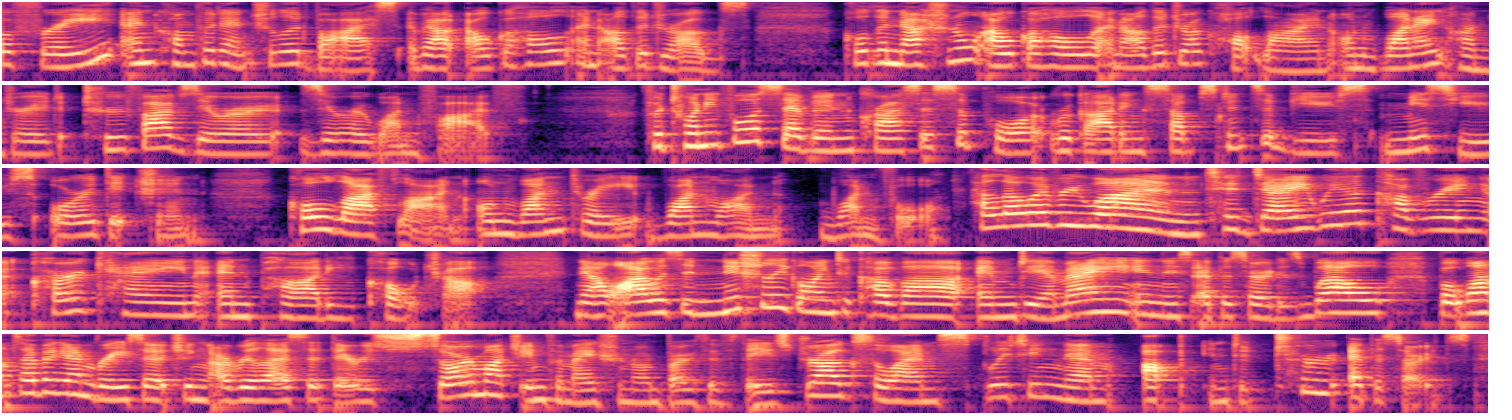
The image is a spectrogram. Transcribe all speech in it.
For free and confidential advice about alcohol and other drugs, call the National Alcohol and Other Drug Hotline on 1 800 250 015. For 24 7 crisis support regarding substance abuse, misuse, or addiction, call Lifeline on 131114. Hello, everyone! Today we are covering cocaine and party culture. Now, I was initially going to cover MDMA in this episode as well, but once I began researching, I realized that there is so much information on both of these drugs, so I'm splitting them up into two episodes.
